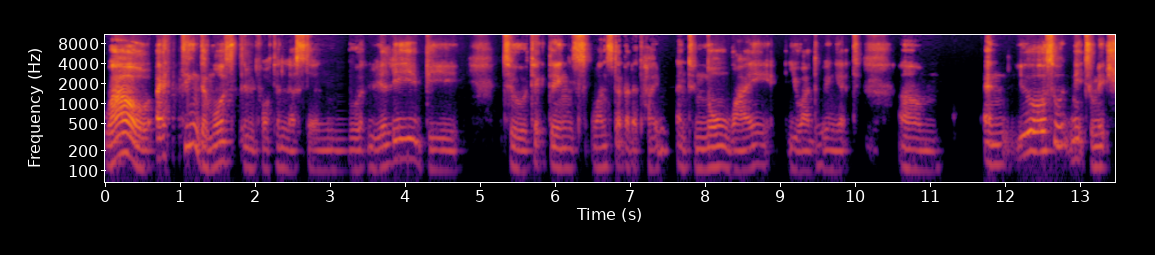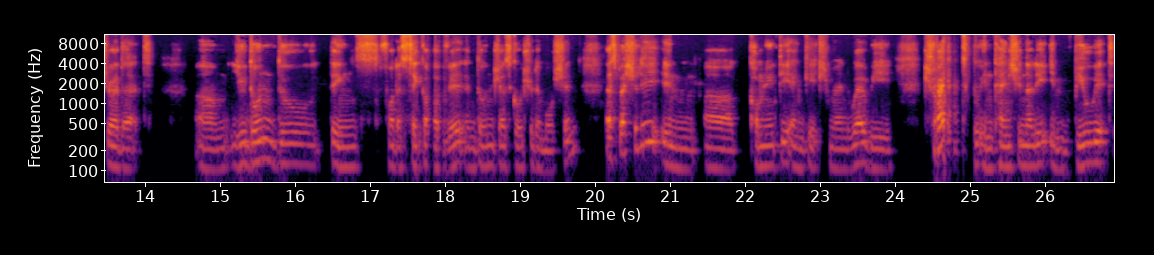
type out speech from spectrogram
Wow, I think the most important lesson would really be to take things one step at a time and to know why you are doing it. Um, and you also need to make sure that um, you don't do things for the sake of it and don't just go through the motion, especially in uh, community engagement where we try to intentionally imbue it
